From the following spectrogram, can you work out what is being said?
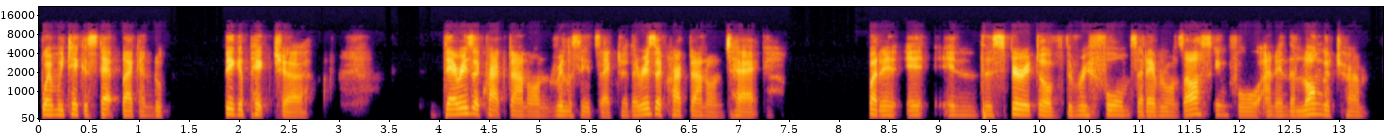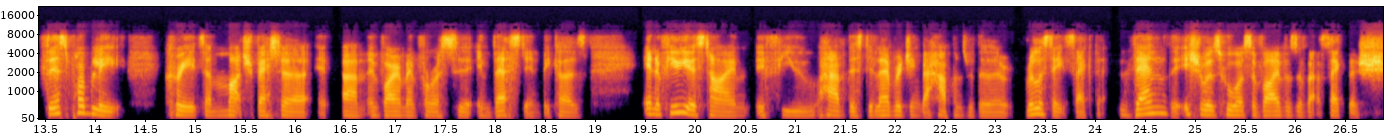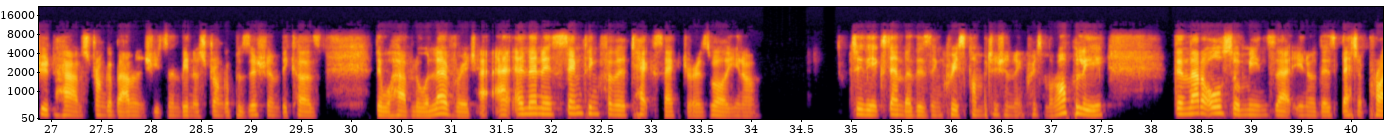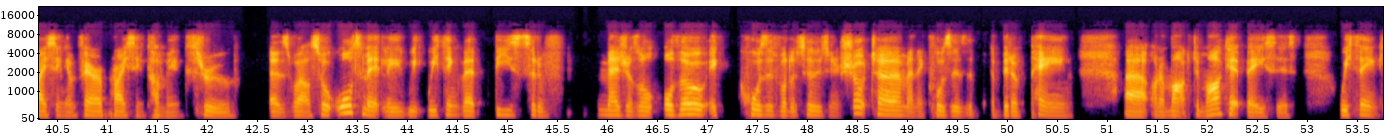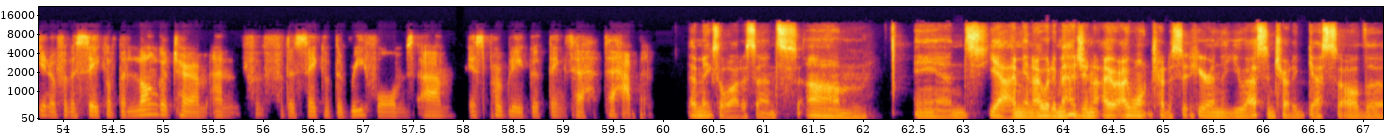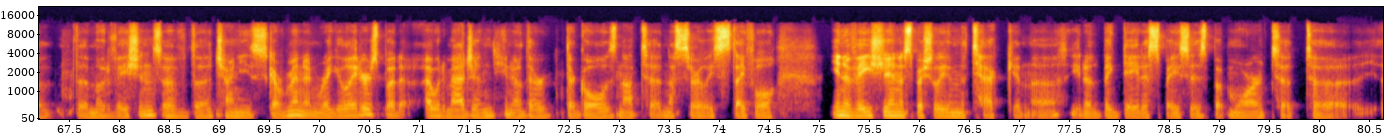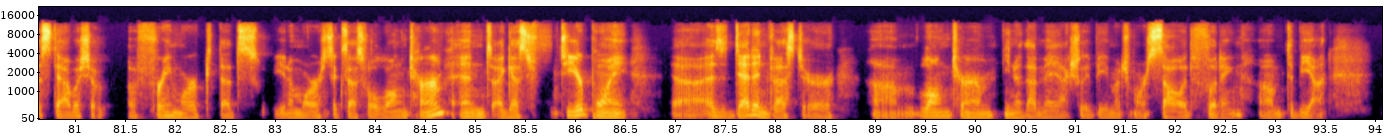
when we take a step back and look bigger picture, there is a crackdown on real estate sector. There is a crackdown on tech, but in, in the spirit of the reforms that everyone's asking for and in the longer term this probably creates a much better eh, um, environment for us to invest in because in a few years time if you have this deleveraging that happens with the real estate sector then the issuers who are survivors of that sector should have stronger balance sheets and be in a stronger position because they will have lower leverage. And, and then it's same thing for the tech sector as well you know. To the extent that there's increased competition increased monopoly then that also means that you know there's better pricing and fairer pricing coming through as well. So ultimately, we, we think that these sort of measures, although it causes volatility in the short term and it causes a, a bit of pain uh, on a mark to market basis, we think, you know, for the sake of the longer term and for, for the sake of the reforms, um, it's probably a good thing to, to happen. That makes a lot of sense. Um, and yeah, I mean, I would imagine I, I, won't try to sit here in the U.S. and try to guess all the the motivations of the Chinese government and regulators, but I would imagine you know their their goal is not to necessarily stifle innovation, especially in the tech and the you know the big data spaces, but more to to establish a, a framework that's you know more successful long term. And I guess to your point, uh, as a debt investor, um, long term, you know, that may actually be much more solid footing um, to be on.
